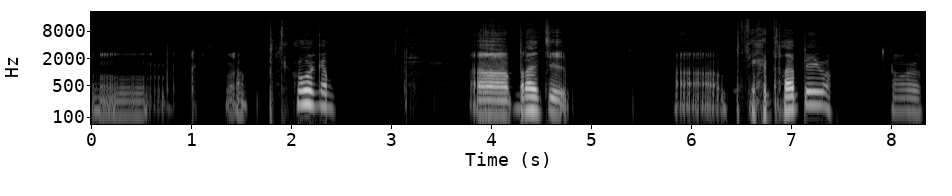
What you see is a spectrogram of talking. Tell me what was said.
ну, психологам, а, пройти а, психотерапию, вот,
